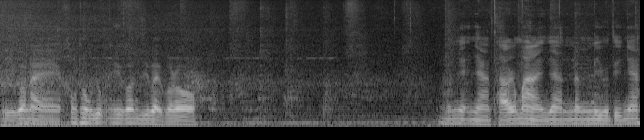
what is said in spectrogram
Thì con này không thông dụng như con G7 Pro. Nó nhẹ nhàng tháo cái màn này nha nâng niu tí nha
